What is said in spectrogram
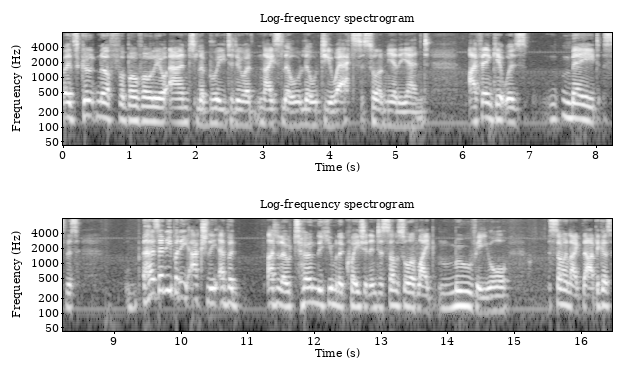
it's good enough for both Olio and Labrie to do a nice little little duet sort of near the end. I think it was made. Spec- Has anybody actually ever I don't know, turn the human equation into some sort of like movie or something like that because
